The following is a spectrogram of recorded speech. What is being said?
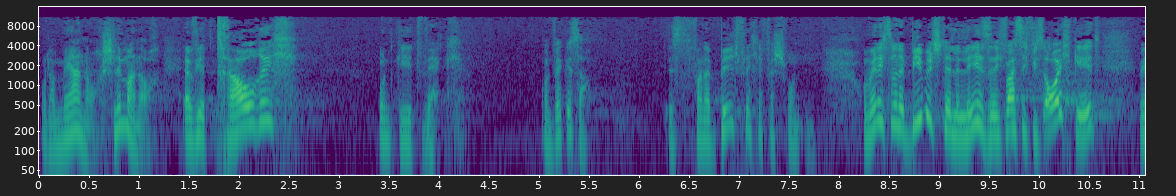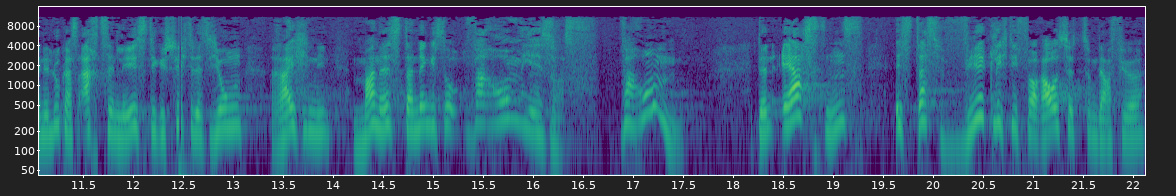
Oder mehr noch, schlimmer noch. Er wird traurig und geht weg. Und weg ist er. Ist von der Bildfläche verschwunden. Und wenn ich so eine Bibelstelle lese, ich weiß nicht, wie es euch geht, wenn ihr Lukas 18 lest, die Geschichte des jungen, reichen Mannes, dann denke ich so, warum Jesus? Warum? Denn erstens ist das wirklich die Voraussetzung dafür,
